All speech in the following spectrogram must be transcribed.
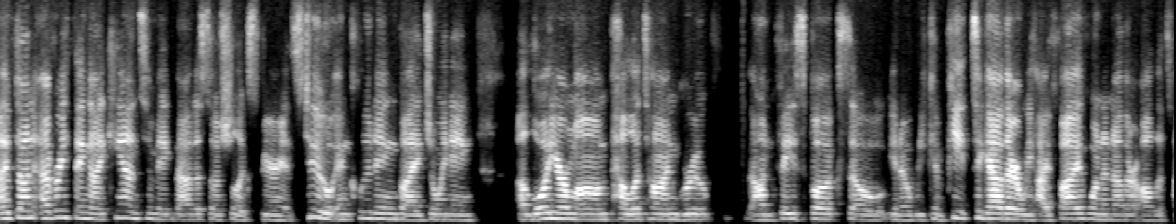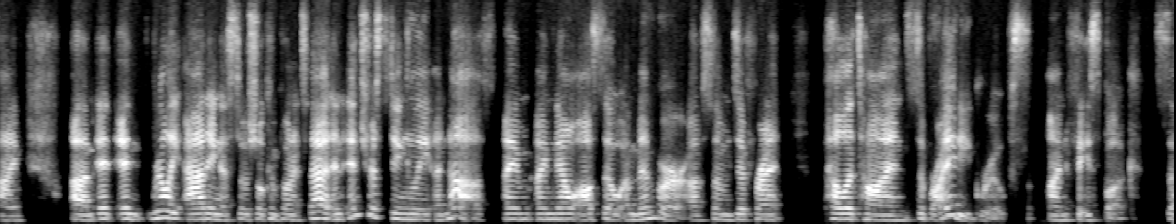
I've done everything I can to make that a social experience too, including by joining a lawyer mom Peloton group on Facebook. So, you know, we compete together, we high five one another all the time. um, and, and really adding a social component to that. And interestingly enough, I'm, I'm now also a member of some different Peloton sobriety groups on Facebook. So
